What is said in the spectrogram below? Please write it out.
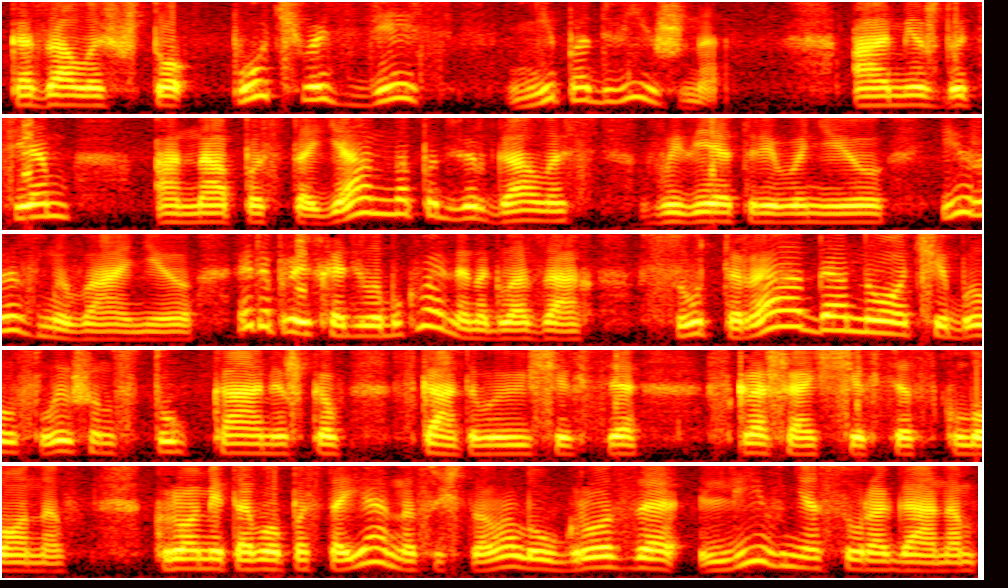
казалось, что почва здесь неподвижна, а между тем она постоянно подвергалась выветриванию и размыванию. Это происходило буквально на глазах. С утра до ночи был слышен стук камешков, скатывающихся с крошащихся склонов. Кроме того, постоянно существовала угроза ливня с ураганом,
